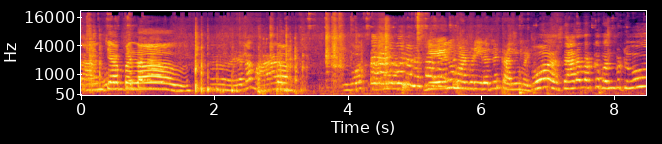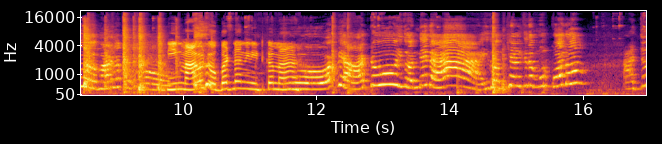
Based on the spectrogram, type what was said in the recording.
ಸಂಖ್ಯಾ ಪಲಾವ್. ಎಲ್ಲ ಮಾಡ. ಏನು ಮಾಡ್ಬೇಡಿ ಇರೋದನ್ನೇ ಖಾಲಿ ಮಾಡಿ. ಓ ಸ್ನಾನ ಮಾಡ್ಕೊ ಬಂದ್ಬಿಟ್ಟು ಮಾಡ್ಬೇಕು. ನೀನ್ ಮಾಡ್ಬಿಟ್ಟು ಒಬ್ಬಟ್ಟನ ನೀನ್ ಇಟ್ಕಮ್ಮ. ಓ ಬ್ಯಾಟು ಇದೊಂದೇನಾ ಒಂದ್ ಕೇಳ್ತಿದ ಮೂರ್ ಕೋಲು? ಅದು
